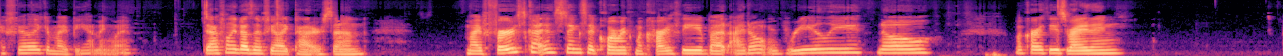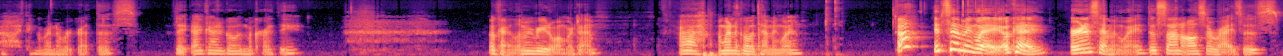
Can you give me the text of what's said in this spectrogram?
I feel like it might be Hemingway. Definitely doesn't feel like Patterson. My first gut instinct said Cormac McCarthy, but I don't really know McCarthy's writing. Oh, I think I'm to regret this. I got to go with McCarthy. Okay, let me read it one more time. Ah, I'm to go with Hemingway. Ah, it's Hemingway. Okay. Ernest Hemingway. The sun also rises.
